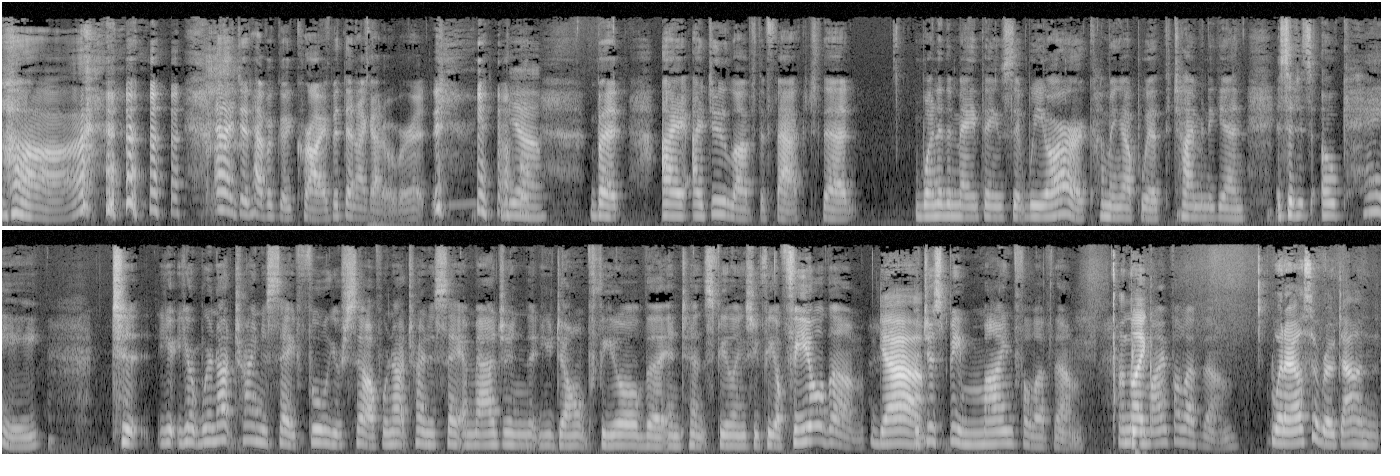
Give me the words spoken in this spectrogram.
Ha. And i did have a good cry but then i got over it. You know? yeah. But i i do love the fact that one of the main things that we are coming up with time and again is that it's okay to you're, we're not trying to say fool yourself. We're not trying to say imagine that you don't feel the intense feelings you feel. Feel them. Yeah. but just be mindful of them. And, be like- mindful of them. what I also wrote down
